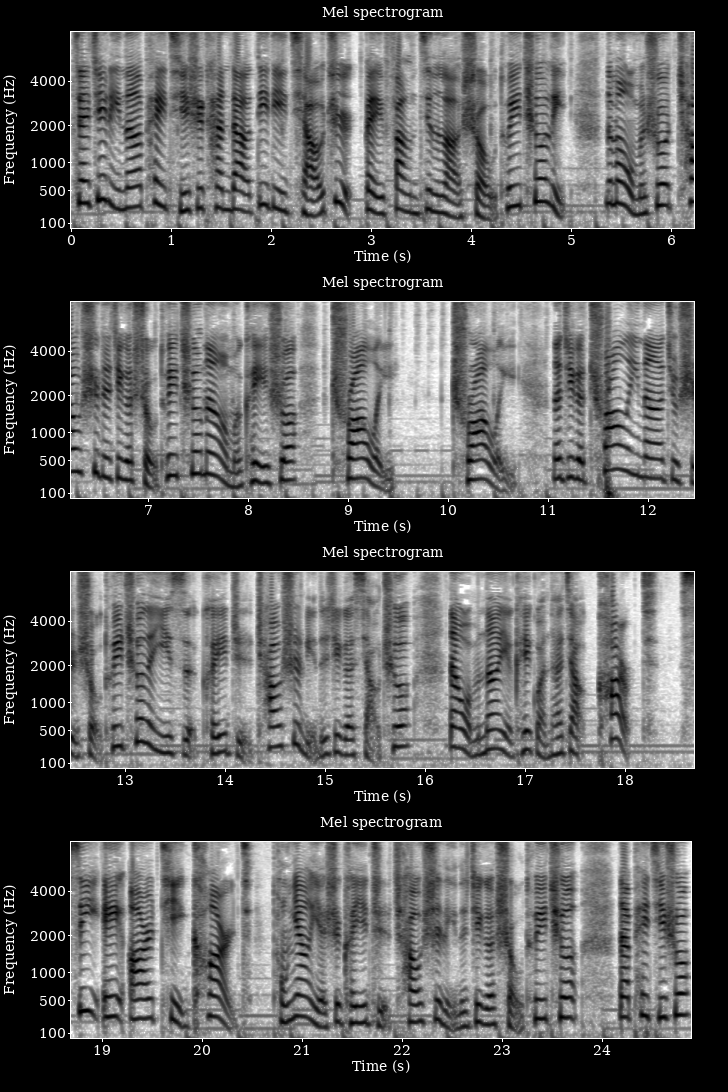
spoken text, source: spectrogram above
在这里呢，佩奇是看到弟弟乔治被放进了手推车里。那么我们说超市的这个手推车呢，我们可以说 trolley，trolley。那这个 trolley 呢，就是手推车的意思，可以指超市里的这个小车。那我们呢，也可以管它叫 cart，c a r t，cart。同样也是可以指超市里的这个手推车。那佩奇说：“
